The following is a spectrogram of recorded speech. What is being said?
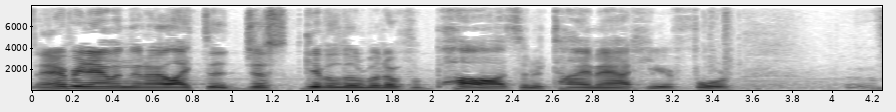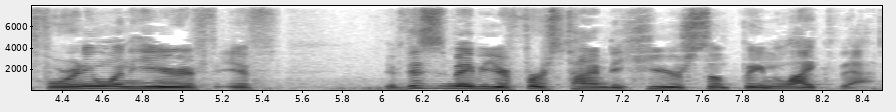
Now, every now and then I like to just give a little bit of a pause and a time out here for, for anyone here, if, if if this is maybe your first time to hear something like that,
